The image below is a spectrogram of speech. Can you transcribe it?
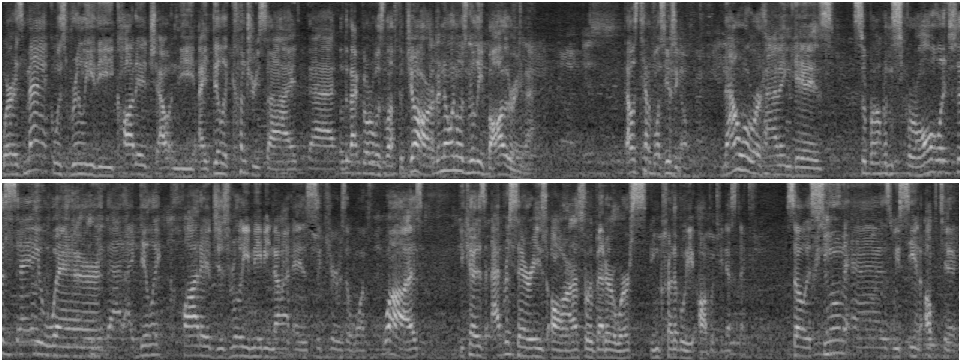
Whereas Mac was really the cottage out in the idyllic countryside that the back door was left ajar, but no one was really bothering that. That was 10 plus years ago. Now what we're having is suburban sprawl, let's just say, where that idyllic cottage is really maybe not as secure as it once was, because adversaries are, for better or worse, incredibly opportunistic. So as soon as we see an uptick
